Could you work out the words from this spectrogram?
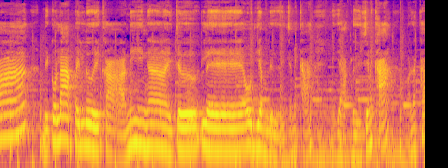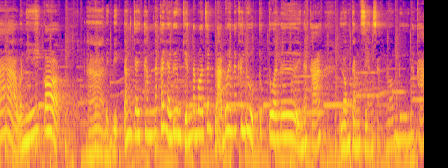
ะเด็กก็ลากไปเลยค่ะ นี่ง่าย เจอแล้วเยี่ยมเลยใช่ไหมคะไม่ยากเลยใช่ไหมคะเอาละค่ะ วันนี้ก็เด็กๆ ตั้งใจทำนะคะ อย่าลืมเขียนตามรอยเส้นปลาด้วยนะคะลูกทุกตัวเลยนะคะ ลองทำเสียงสัตว์ร้องดูนะคะ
